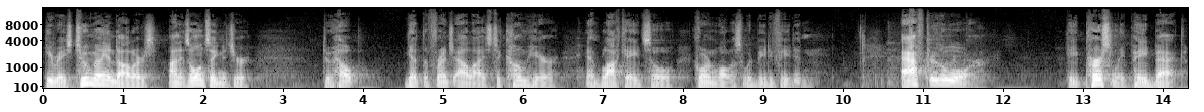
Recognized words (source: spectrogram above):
he raised $2 million on his own signature to help get the French allies to come here and blockade so Cornwallis would be defeated. After the war, he personally paid back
